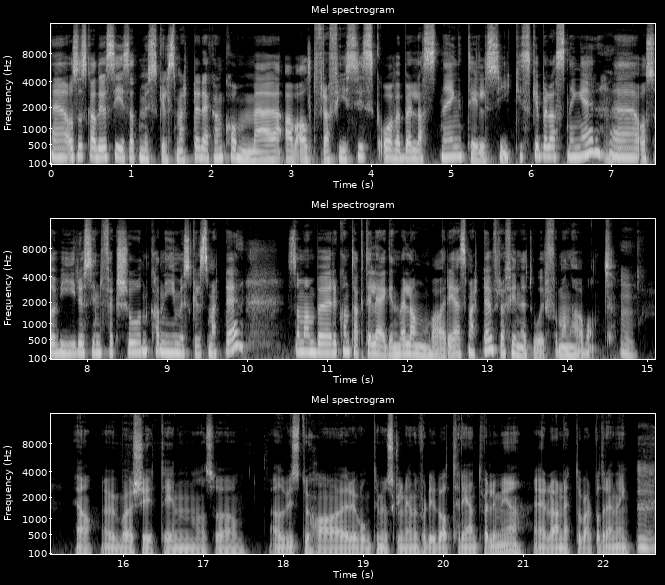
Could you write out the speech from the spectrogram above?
Eh, Og så skal det jo sies at muskelsmerter det kan komme av alt fra fysisk overbelastning til psykiske belastninger. Mm. Også virusinfeksjon kan gi muskelsmerter. Så man bør kontakte legen ved langvarige smerter for å finne ut hvorfor man har vondt. Ja, jeg vil bare skyte inn altså, ja, Hvis du har vondt i musklene dine fordi du har trent veldig mye, eller har nettopp vært på trening, Mm.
